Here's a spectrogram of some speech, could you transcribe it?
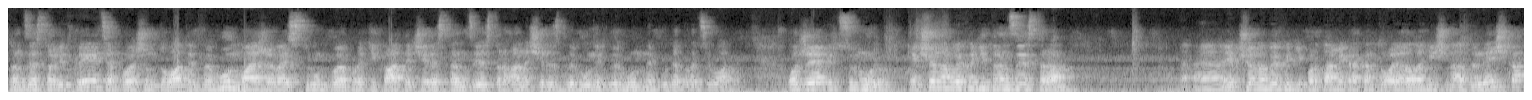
Транзистор відкриється, буде шунтувати двигун, майже весь струм буде протікати через транзистор, а не через двигун, і двигун не буде працювати. Отже, я підсумую. Якщо на виході транзистора Е, Якщо на виході порта мікроконтролера логічна одиничка,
